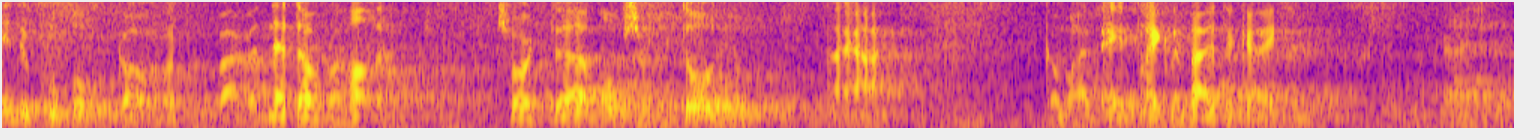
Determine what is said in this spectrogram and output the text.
In de koepel gekomen, waar we het net over hadden. Een soort eh, observatorium. Nou ja, ik kan maar uit één plek naar buiten kijken. Dan krijg je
